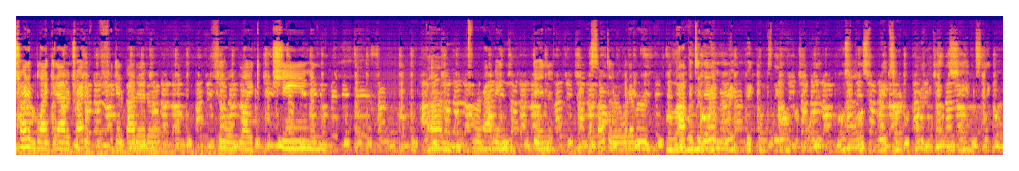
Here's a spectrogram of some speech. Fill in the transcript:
try to black it out or try to forget about it or feel like shame and um, for having been assaulted or whatever Happened to them or Rape, rape victims, they don't report it. Most, most rapes aren't reported because of the shame and stigma.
